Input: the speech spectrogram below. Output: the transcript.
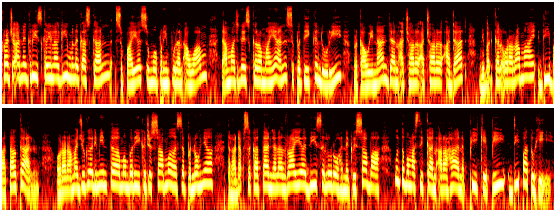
Kerajaan negeri sekali lagi menegaskan supaya semua perhimpunan awam dan majlis keramaian seperti kenduri, perkahwinan dan acara-acara adat melibatkan orang ramai dibatalkan. Orang ramai juga diminta memberi kerjasama sepenuhnya terhadap sekatan jalan raya di seluruh negeri Sabah untuk memastikan arahan PKP dipatuhi.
